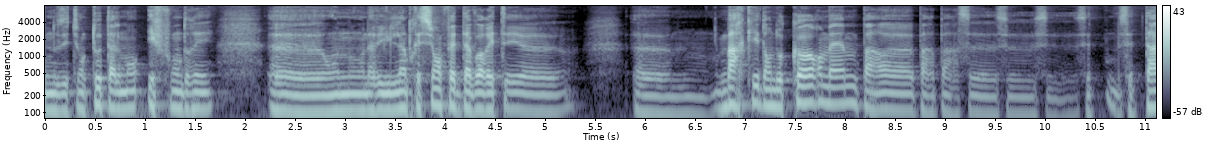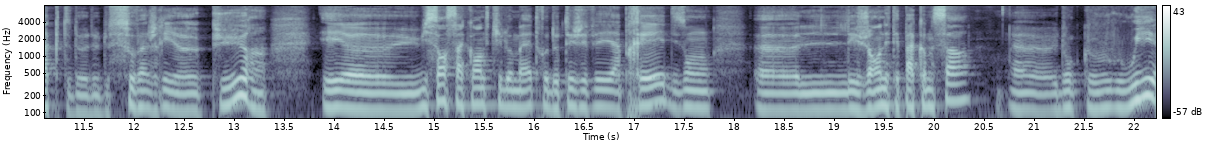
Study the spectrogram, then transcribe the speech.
nous étions totalement effondrés. On, avait eu l'impression en fait d'avoir été marqués dans nos corps même par, par, par ce- ce- ce- cet, acte de, sauvagerie pure. Et euh, 850 km de TGV après, disons, euh, les gens n'étaient pas comme ça. Euh, donc oui,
